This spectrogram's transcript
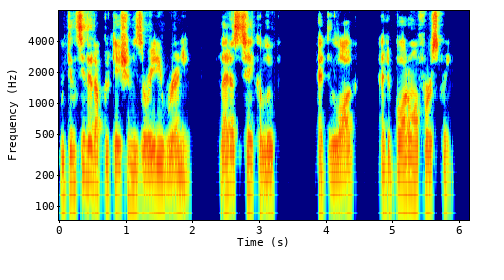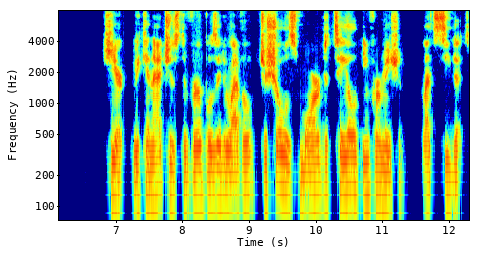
We can see that application is already running. Let us take a look at the log at the bottom of our screen. Here, we can adjust the verbosity level to show us more detailed information. Let's see that.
